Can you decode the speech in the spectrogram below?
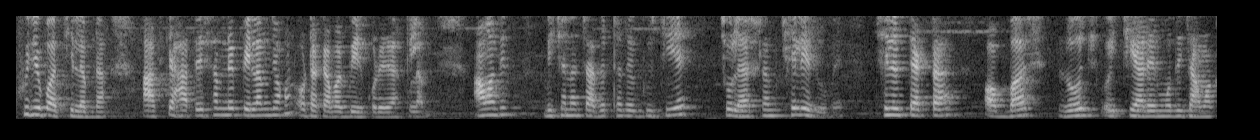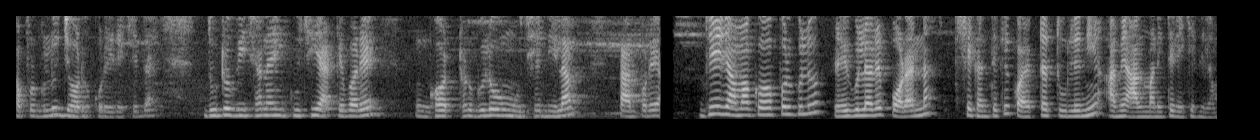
খুঁজে পাচ্ছিলাম না। আজকে হাতের সামনে পেলাম যখন, ওটাকে আবার বের করে রাখলাম। আমাদের বিছানার চাদর টাদর গুছিয়ে চলে আসলাম ছেলের রুমে। ছেলের তো একটা অভ্যাস, রোজ ওই চেয়ারের মধ্যে জামা কাপড়গুলো জড়ো করে রেখে দেয়। দুটো বিছানায় গুছিয়ে একেবারে ঘর ঠরগুলোও মুছে নিলাম। তারপরে যে জামা কাপড়গুলো রেগুলারে পরার না, সেখান থেকে কয়েকটা তুলে নিয়ে আমি আলমারিতে রেখে দিলাম।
